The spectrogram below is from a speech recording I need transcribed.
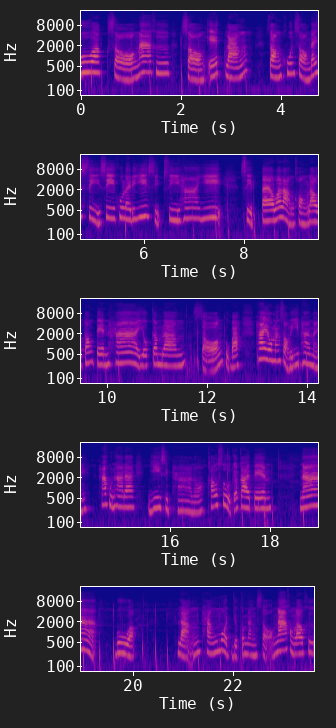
บวก 2 หน้าคือ 2x หลัง 2 คูณ 2 ได้ 4 4 คูณอะไรได้ 20 4 5 20 แปลว่าหลังของเราต้องเป็น 5 ยกกำลัง 2 ถูกปะ5 ยกกำลัง 2 ได้ 25ไหม5คูณ5ได้ 25 เนาะเข้าสูตรก็กลายเป็นหน้าบวก หลังทั้งหมดยกกำลังสองหน้าของเราคือ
